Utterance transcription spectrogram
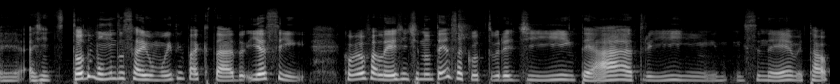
É, a gente, todo mundo saiu muito impactado. E assim, como eu falei, a gente não tem essa cultura de ir em teatro, ir em, em cinema e tal.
